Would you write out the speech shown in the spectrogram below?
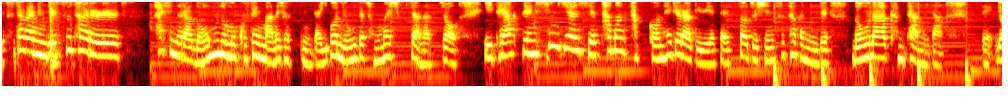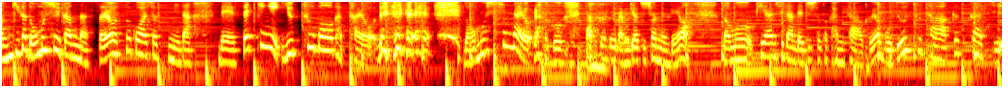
수사관님들 수사를 하시느라 너무너무 고생 많으셨습니다. 이번 용의자 정말 쉽지 않았죠. 이 대학생 심지연 씨의 사망 사건 해결하기 위해서 애써주신 수사관님들 너무나 감사합니다. 네, 연기가 너무 실감났어요. 수고하셨습니다. 네, 세팅이 유튜버 같아요. 네, 너무 신나요. 라고 답글도 남겨주셨는데요. 너무 귀한 시간 내주셔서 감사하고요. 모두 수사 끝까지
